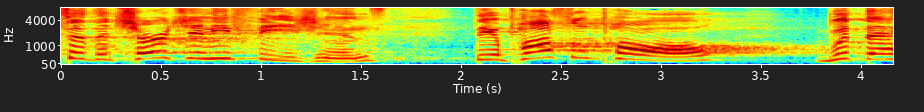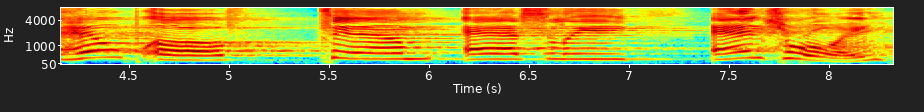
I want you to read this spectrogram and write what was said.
to the church in Ephesians, the Apostle Paul, with the help of Tim, Ashley, and Troy,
